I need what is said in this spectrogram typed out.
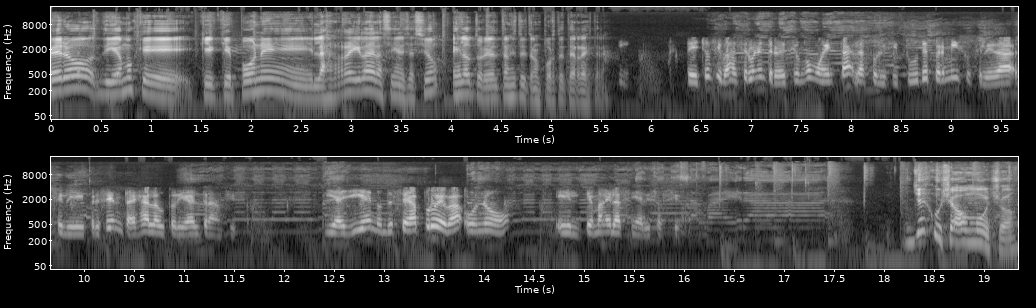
Pero digamos que, el que pone las reglas de la señalización es la Autoridad del Tránsito y Transporte Terrestre. Sí. De hecho, si vas a hacer una intervención como esta, la solicitud de permiso se le da, se le presenta es a la Autoridad del Tránsito y allí es donde se aprueba o no el tema de la señalización. Yo he escuchado mucho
